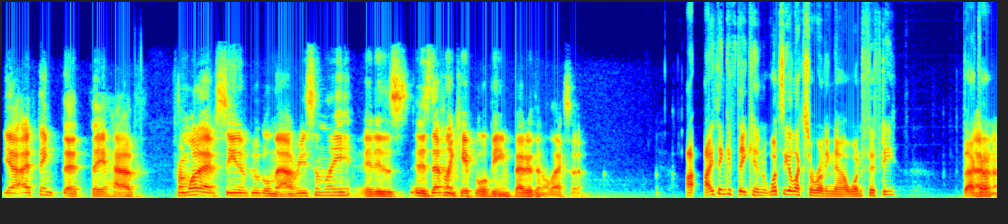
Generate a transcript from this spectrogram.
Yeah, I think that they have. From what I've seen of Google now recently, it is it is definitely capable of being better than Alexa. I, I think if they can, what's the Alexa running now? 150? The Echo?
